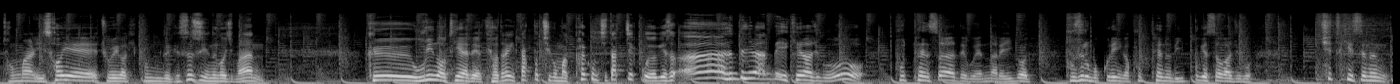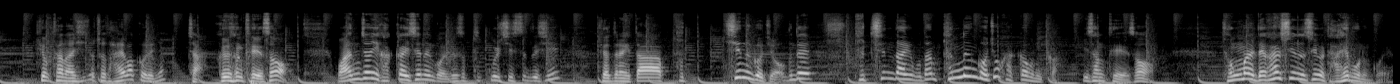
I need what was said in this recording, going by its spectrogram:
정말 이 서예 조예가 깊은 분들께 쓸 수 있는 거지만 그 우리는 어떻게 해야 돼요? 겨드랑이 딱 붙이고 막 팔꿈치 딱 짚고 여기서 아 흔들리면 안 돼 이렇게 해가지고 붓펜 써야 되고 옛날에 이거 붓으로 못 그리니까 붓펜으로 이쁘게 써가지고 치트키스는 기억 다 나시죠? 저 다 해봤거든요. 자, 그 상태에서 완전히 가까이 쓰는 거예요. 그래서 붓글씨 쓰듯이 겨드랑이 딱 붙이는 거죠. 근데 붙인다기보단 붙는 거죠. 가까우니까 이 상태에서 정말 내가 할 수 있는 스윙을 다 해보는 거예요.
